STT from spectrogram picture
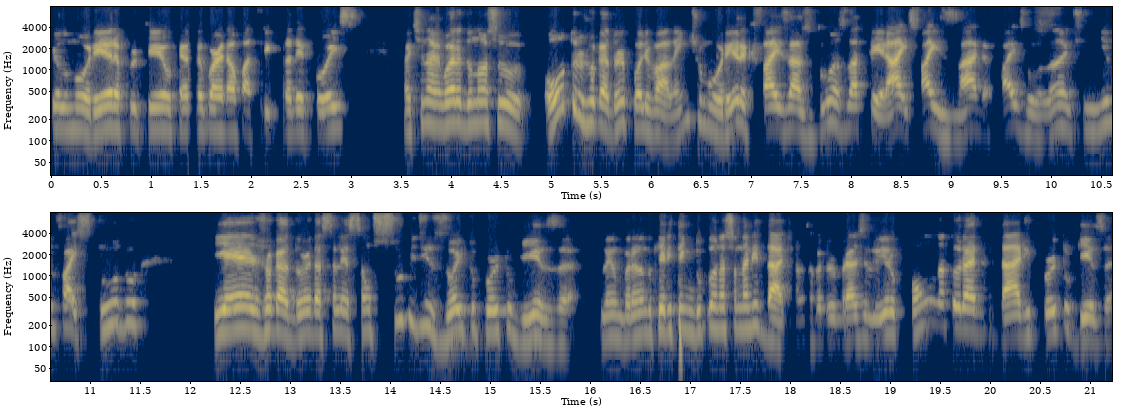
pelo Moreira, porque eu quero guardar o Patrick para depois. Partindo agora do nosso outro jogador polivalente, o Moreira, que faz as duas laterais, faz zaga, faz volante, o menino faz tudo e é jogador da seleção sub-18 portuguesa. Lembrando que ele tem dupla nacionalidade, é um jogador brasileiro com naturalidade portuguesa.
